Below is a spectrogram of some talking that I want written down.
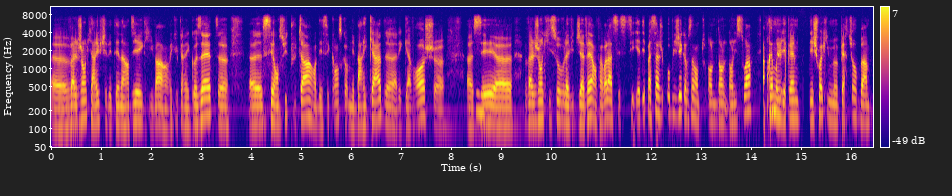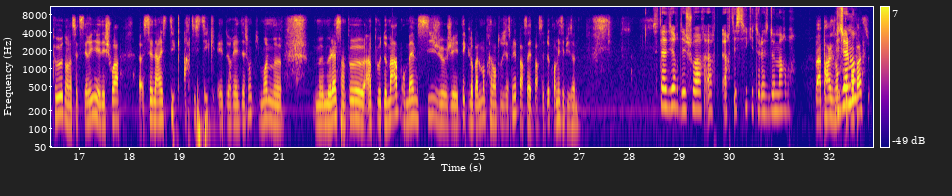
Valjean qui arrive chez les Thénardier et qui va récupérer Cosette. Euh, euh, c'est ensuite plus tard des séquences comme les barricades euh, avec Gavroche. Euh, euh, c'est euh, Valjean qui sauve la vie de Javert. Enfin voilà, il y a des passages obligés comme ça dans, tout- dans, dans- dans l'histoire. Après, moi, il y a quand même des choix qui me perturbent un peu dans cette série et des choix euh, scénaristiques, artistiques et de réalisation qui, moi, me, me, me laissent un peu, un peu de marbre, même si j'ai été globalement très enthousiasmé par ces deux premiers épisodes. C'est-à-dire des choix art- artistiques qui te laissent de marbre. Bah, par exemple, je comprends pas ce-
